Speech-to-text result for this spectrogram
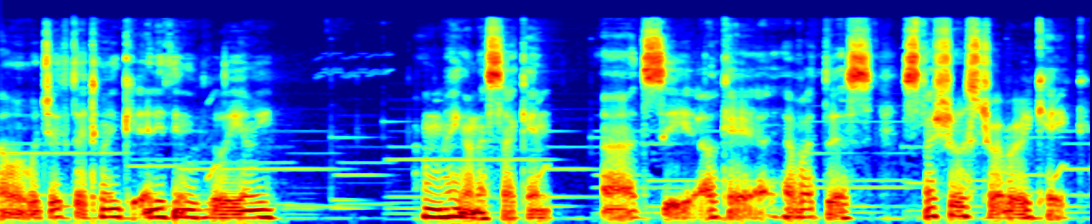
Oh, would you like that twink? Anything really yummy? Hmm, hang on a second. Uh, let's see. Okay, how about this? Special strawberry cake.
